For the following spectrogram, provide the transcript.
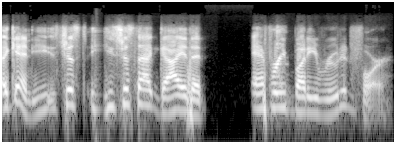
again, he's just he's just that guy that everybody rooted for.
